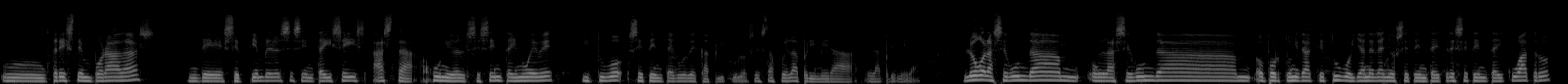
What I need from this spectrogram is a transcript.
mm, tres temporadas de septiembre del 66 hasta junio del 69 y tuvo 79 capítulos. Esta fue la primera, la primera. Luego la segunda, la segunda oportunidad que tuvo ya en el año 73-74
